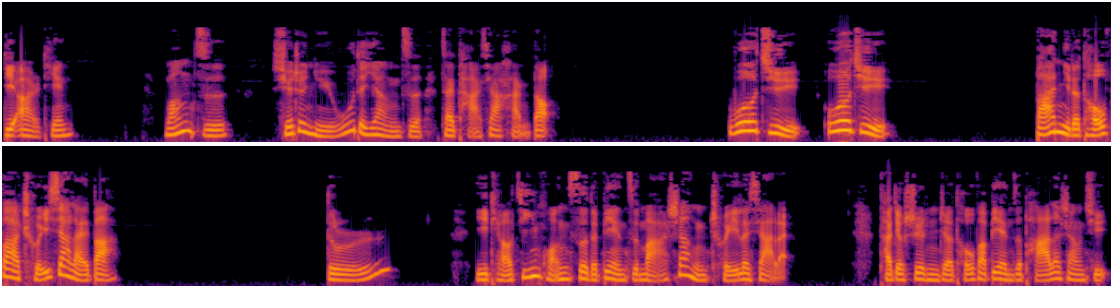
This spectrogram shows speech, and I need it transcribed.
第二天，王子学着女巫的样子在塔下喊道：“莴苣，莴苣，把你的头发垂下来吧。”嘟儿，一条金黄色的辫子马上垂了下来。他就顺着头发辫子爬了上去，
